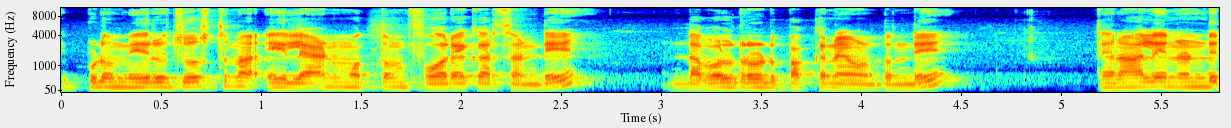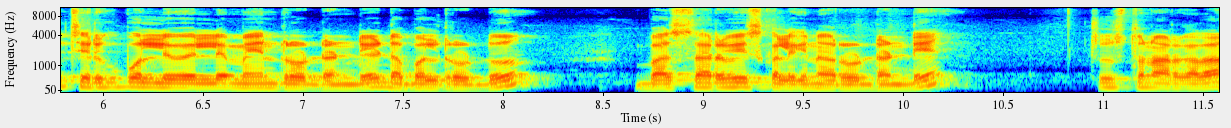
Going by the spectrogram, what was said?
ఇప్పుడు మీరు చూస్తున్న ఈ ల్యాండ్ మొత్తం ఫోర్ ఏకర్స్ అండి. డబల్ రోడ్ పక్కనే ఉంటుంది. తెనాలి నుండి చెరుకుపల్లి వెళ్ళే మెయిన్ రోడ్ అండి. డబల్ రోడ్డు బస్ సర్వీస్ కలిగిన రోడ్ అండి. చూస్తున్నారు కదా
